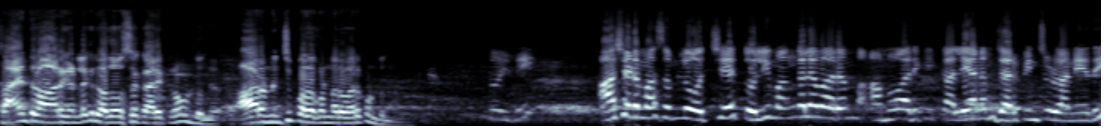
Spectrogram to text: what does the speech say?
సాయంత్రం ఆరు గంటలకి రథోత్సవ కార్యక్రమం ఉంటుంది. ఆరు నుంచి పదకొండున్నర వరకు ఉంటుంది. సో ఇది ఆషాఢ మాసంలో వచ్చే తొలి మంగళవారం అమ్మవారికి కళ్యాణం జరిపించుడు అనేది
